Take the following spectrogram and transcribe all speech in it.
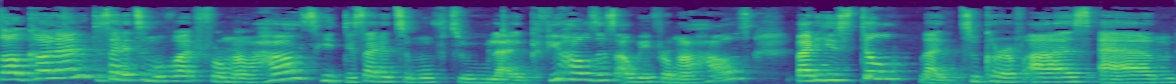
so Colin decided to move out from our house. He decided to move to like few houses away from our house. But he still like took care of us. Um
